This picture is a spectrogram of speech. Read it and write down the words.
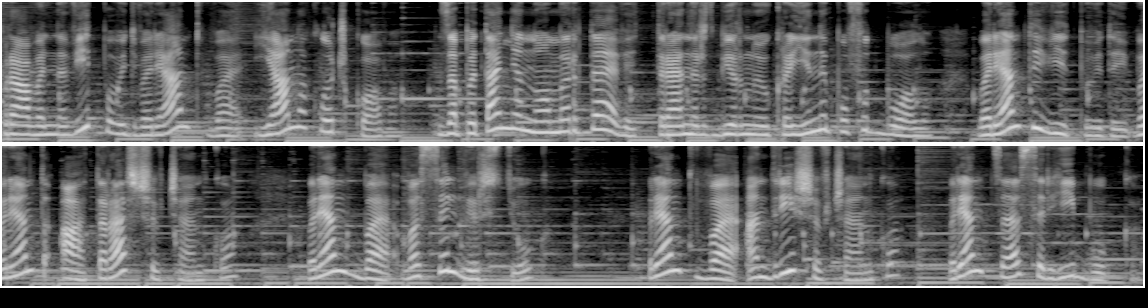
Правильна відповідь варіант В. Яна Клочкова. Запитання номер 9. Тренер збірної України по футболу. Варіанти відповідей. Варіант А. Тарас Шевченко. Варіант Б. Василь Вірстюк. Варіант В. Андрій Шевченко. Варіант С. Сергій Бубка.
